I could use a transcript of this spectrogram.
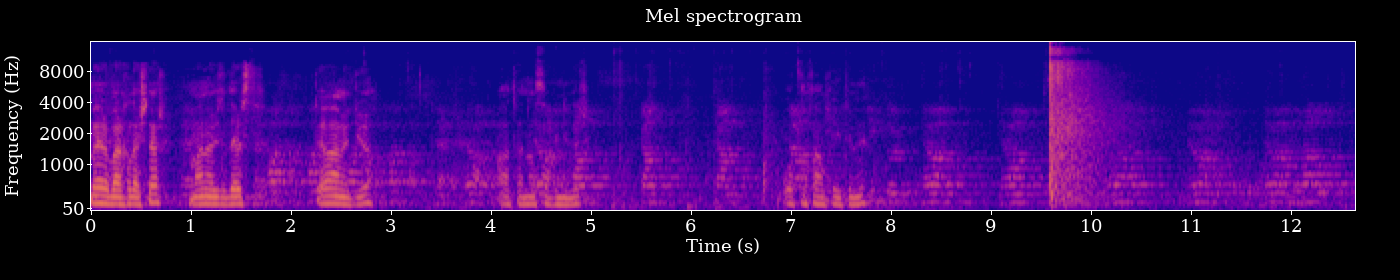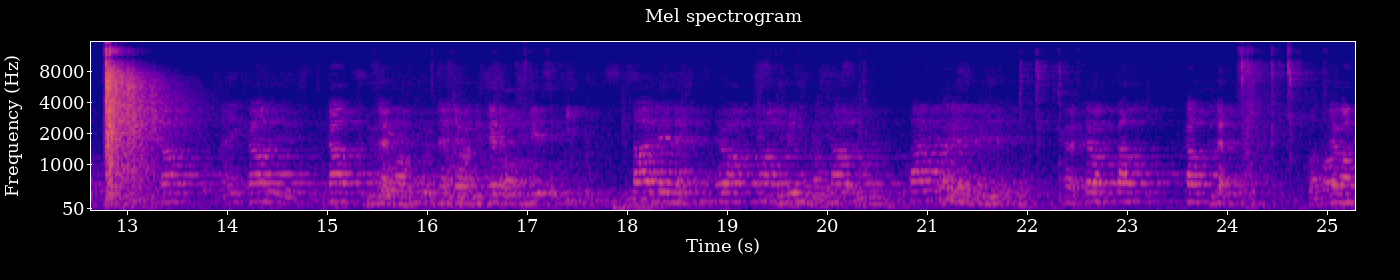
Merhaba arkadaşlar. Manajlı ders devam ediyor. Ata nasıl binilir? Otur kalk eğitimi. Evet, devam, kalk, kalk, güzel. Devam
